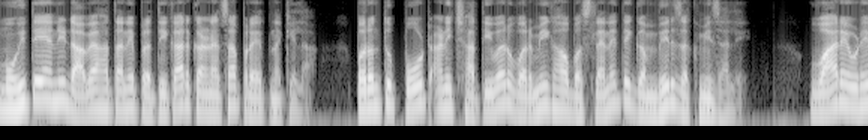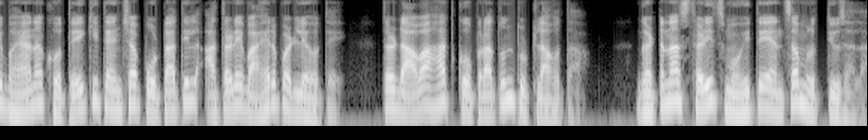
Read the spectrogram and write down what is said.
मोहिते यांनी डाव्या हाताने प्रतिकार करण्याचा प्रयत्न केला परंतु पोट आणि छातीवर वर्मी घाव बसल्याने ते गंभीर जखमी झाले. वार एवढे भयानक होते की त्यांच्या पोटातील आतडे बाहेर पडले होते तर डावा हात कोपरातून तुटला होता. घटनास्थळीच मोहिते यांचा मृत्यू झाला.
